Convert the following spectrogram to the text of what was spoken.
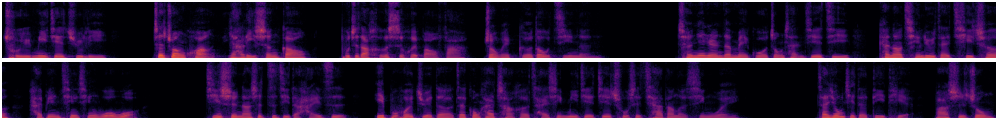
处于密接距离，这状况压力升高，不知道何时会爆发，转为格斗机能。成年人的美国中产阶级看到情侣在汽车、海边卿卿我我。即使那是自己的孩子，亦不会觉得在公开场合才行密接接触是恰当的行为。在拥挤的地铁、巴士中，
